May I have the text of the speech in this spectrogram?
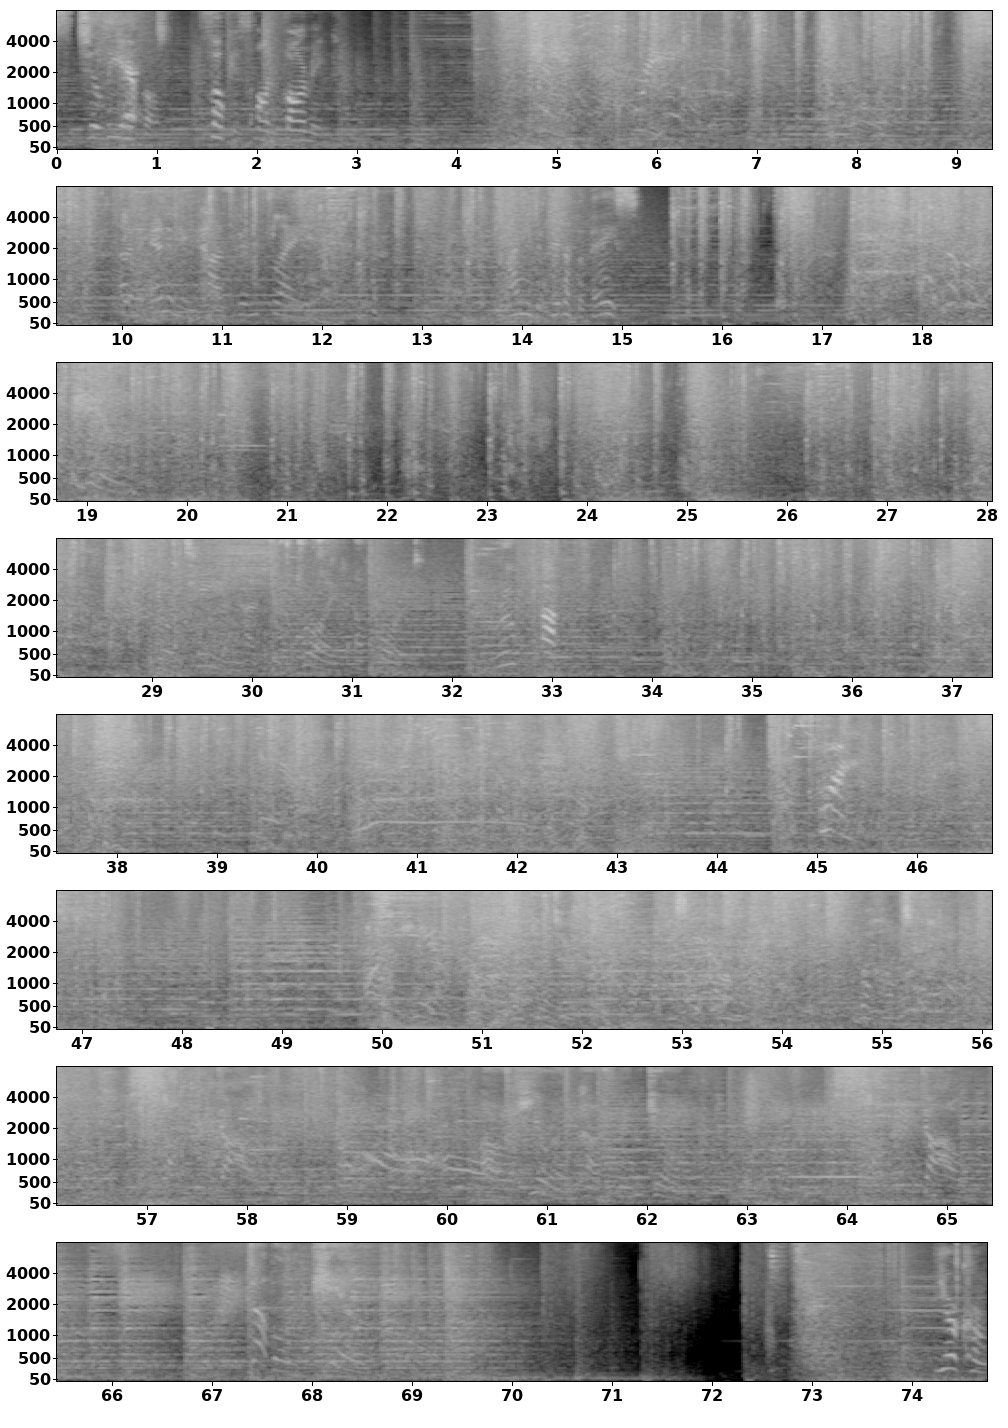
Darkness until the Careful. Focus on farming. An enemy has been slain. I need to pick up the pace.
